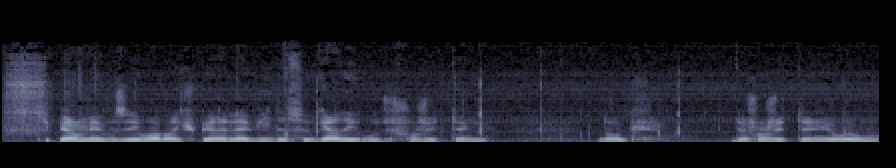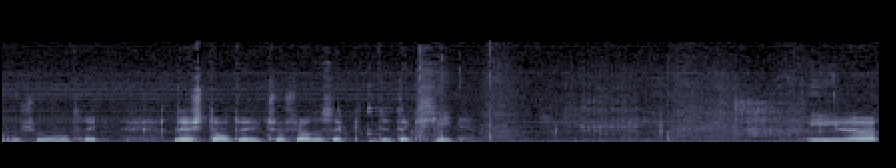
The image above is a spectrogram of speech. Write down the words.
Ce qui permet, vous allez voir, de récupérer de la vie, de sauvegarder ou de changer de tenue. Donc, de changer de tenue, ouais, je vais vous montrer. Là, j'étais en tenue de chauffeur de, de taxi. Et là,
